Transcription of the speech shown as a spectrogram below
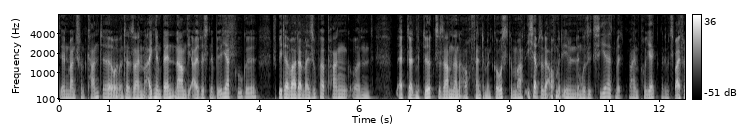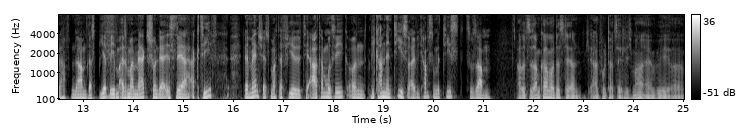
den man schon kannte unter seinem eigenen Bandnamen die allwissende Billardkugel. Später war er dann bei Superpunk und er hat dann mit Dirk zusammen dann auch Phantom and Ghost gemacht. Ich habe sogar auch mit ihm musiziert, mit meinem Projekt, mit dem zweifelhaften Namen Das Bierbeben. Also man merkt schon, der ist sehr aktiv, der Mensch. Jetzt macht er viel Theatermusik. Und wie kam denn Thies? Wie kamst du mit Thies zusammen? Also zusammen kam er, dass der, er hat wohl tatsächlich mal irgendwie äh,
